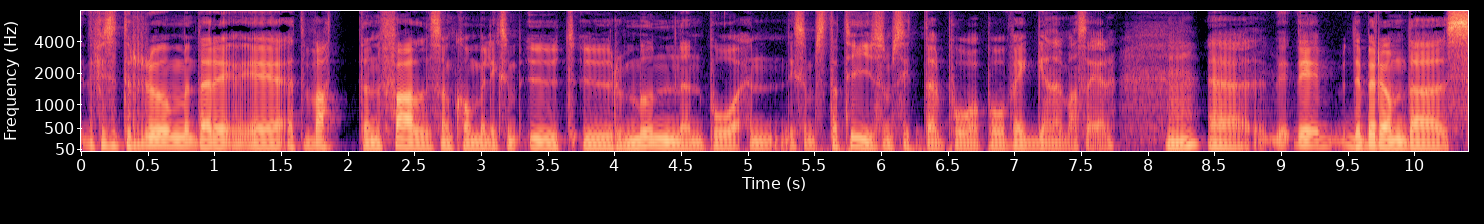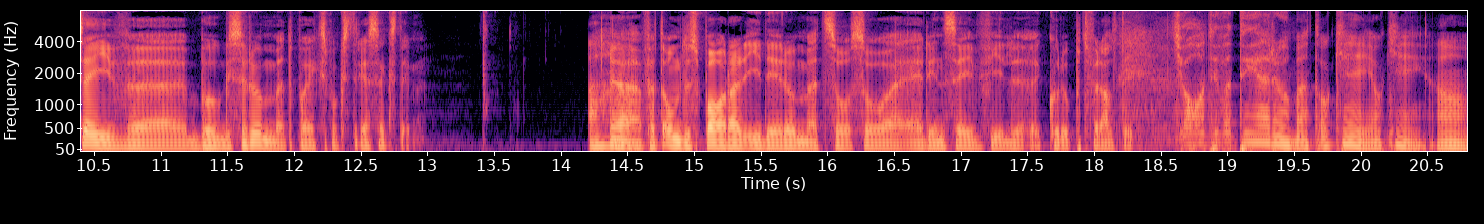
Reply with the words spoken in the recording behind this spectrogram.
det finns ett rum där det är ett vattenfall som kommer liksom ut ur munnen på en liksom, staty som sitter på, på väggen, eller man säger. Mm. Uh, det, det, det, berömda save-bugs-rummet på Xbox 360. Uh, för att om du sparar i det rummet så, så är din save-fil korrupt för alltid. Ja, det var det rummet, okej, okay, okej. Okay. Ah.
